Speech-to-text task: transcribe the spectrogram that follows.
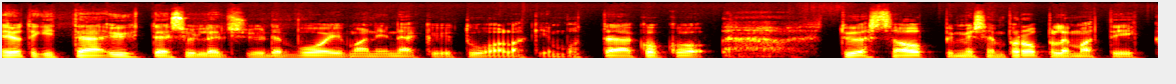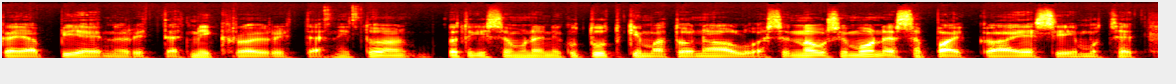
Ja jotenkin tämä yhteisöllisyyden voima niin näkyy tuollakin, mutta tämä koko työssä oppimisen problematiikka ja pienyrittäjät, mikroyrittäjät, niin tuo on jotenkin semmoinen niin tutkimaton alue. Se nousi monessa paikkaa esiin, mutta se, että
